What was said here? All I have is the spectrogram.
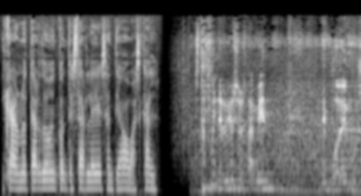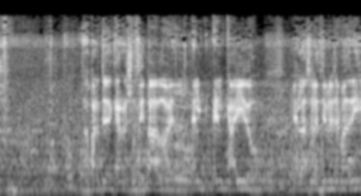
Y claro, no tardó en contestarle Santiago Abascal. están muy nerviosos también en Podemos. Aparte de que ha resucitado el, caído en las elecciones de Madrid,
